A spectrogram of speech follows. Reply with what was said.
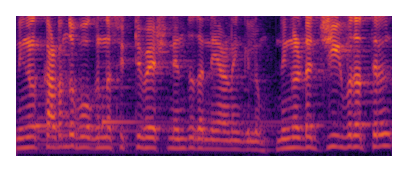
നിങ്ങൾ കടന്നു പോകുന്ന സിറ്റുവേഷൻ എന്തു തന്നെയാണെങ്കിലും നിങ്ങളുടെ ജീവിതത്തിൽ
